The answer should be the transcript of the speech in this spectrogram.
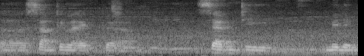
uh, something like uh, 70 million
